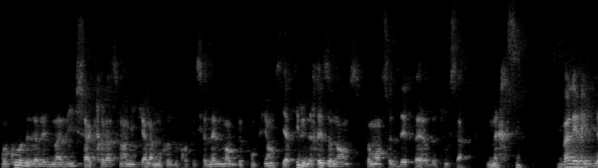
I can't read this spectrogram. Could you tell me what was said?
Au cours des années de ma vie, chaque relation amicale, amoureuse ou professionnelle manque de confiance. Y a-t-il une résonance? Comment se défaire de tout ça? Merci. Valérie.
